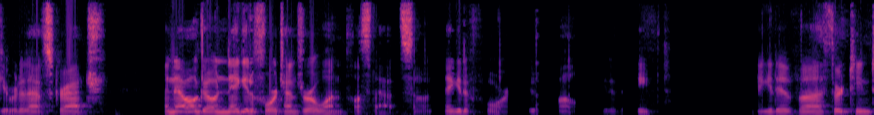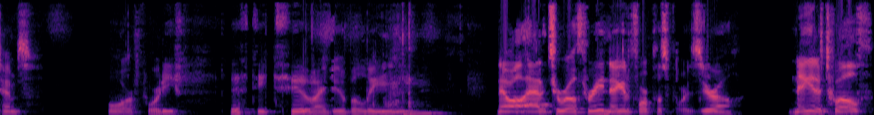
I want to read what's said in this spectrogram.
Get rid of that scratch. And now I'll go negative 4 times row 1 plus that. So negative 4, negative 12, negative 8, negative, uh, 13 times 4, 40, 52, I do believe. Now I'll add it to row 3. Negative 4 plus 4 is 0. Negative 12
